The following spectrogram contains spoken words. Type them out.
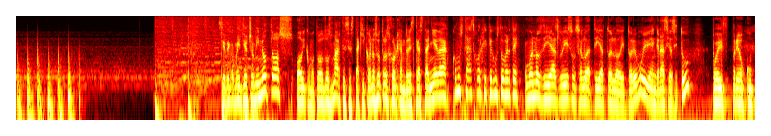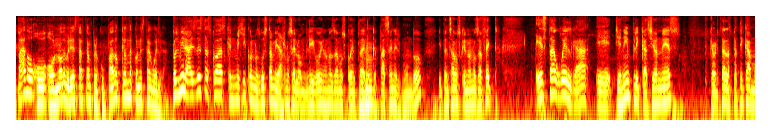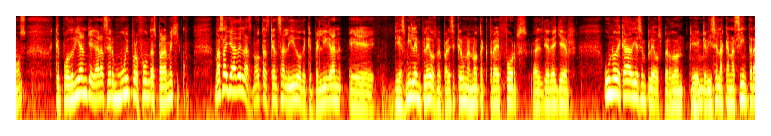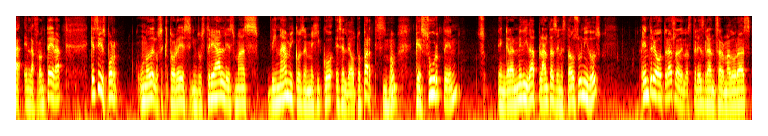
7 con 28 minutos. Hoy, como todos los martes, está aquí con nosotros Jorge Andrés Castañeda. ¿Cómo estás, Jorge? Qué gusto verte. Buenos días, Luis. Un saludo a ti y a todo el auditorio. Muy bien, gracias. ¿Y tú? Pues preocupado o, o, no debería estar tan preocupado. ¿Qué onda con esta huelga? Pues mira, es de estas cosas que en México nos gusta mirarnos el ombligo y no nos damos cuenta de uh -huh. lo que pasa en el mundo y pensamos que no nos afecta. Esta huelga eh, tiene implicaciones que ahorita las platicamos que podrían llegar a ser muy profundas para México. Más allá de las notas que han salido de que peligran eh, 10 mil empleos, me parece que era una nota que trae Forbes el día de ayer, uno de cada 10 empleos, perdón, que, uh -huh. que dice la Canacintra en la frontera, que sí es por uno de los sectores industriales más dinámicos de México, es el de autopartes, uh -huh. ¿no? que surten en gran medida plantas en Estados Unidos, entre otras la de las tres grandes armadoras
